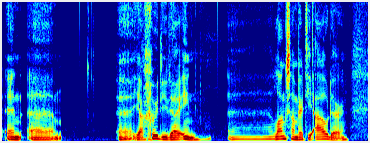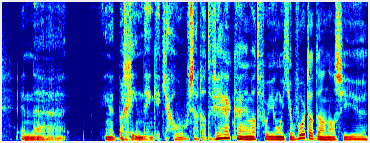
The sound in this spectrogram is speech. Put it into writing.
En ehm, ja, groeide hij daarin. langzaam werd hij ouder. En in het begin denk ik, ja, hoe zou dat werken? En wat voor jongetje wordt dat dan als hij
